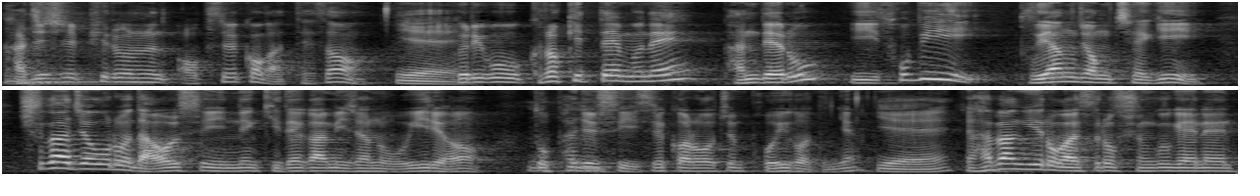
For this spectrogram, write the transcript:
가지실 필요는 없을 것 같아서 음. 예. 그리고 그렇기 때문에 반대로 이 소비 부양 정책이 추가적으로 나올 수 있는 기대감이 저는 오히려 음. 높아질 수 있을 거라고 좀 보이거든요. 예. 하반기로 갈수록 중국에는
